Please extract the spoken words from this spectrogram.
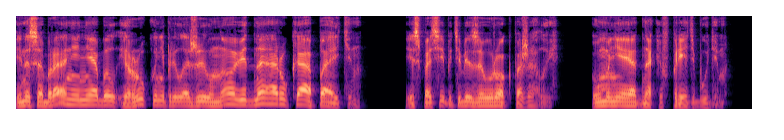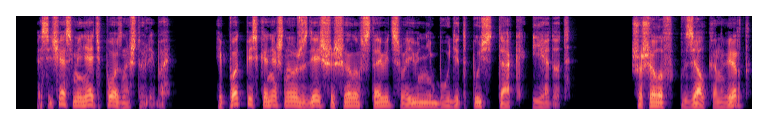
И на собрании не был, и руку не приложил, но видна рука, Пайкин. И спасибо тебе за урок, пожалуй. Умнее, однако, впредь будем. А сейчас менять поздно что-либо. И подпись, конечно, уж здесь Шишелов ставить свою не будет, пусть так едут. Шишелов взял конверт,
